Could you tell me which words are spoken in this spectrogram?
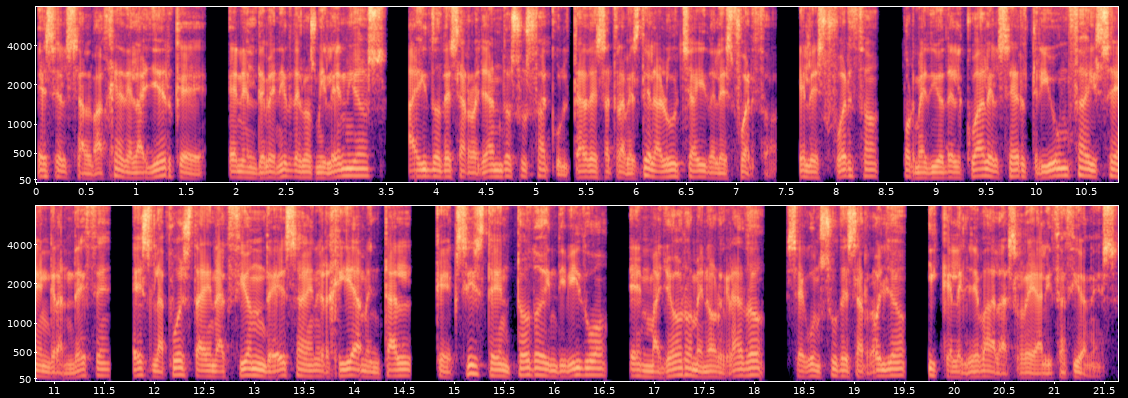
es el salvaje del ayer que, en el devenir de los milenios, ha ido desarrollando sus facultades a través de la lucha y del esfuerzo. El esfuerzo, por medio del cual el ser triunfa y se engrandece, es la puesta en acción de esa energía mental, que existe en todo individuo, en mayor o menor grado, según su desarrollo, y que le lleva a las realizaciones.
